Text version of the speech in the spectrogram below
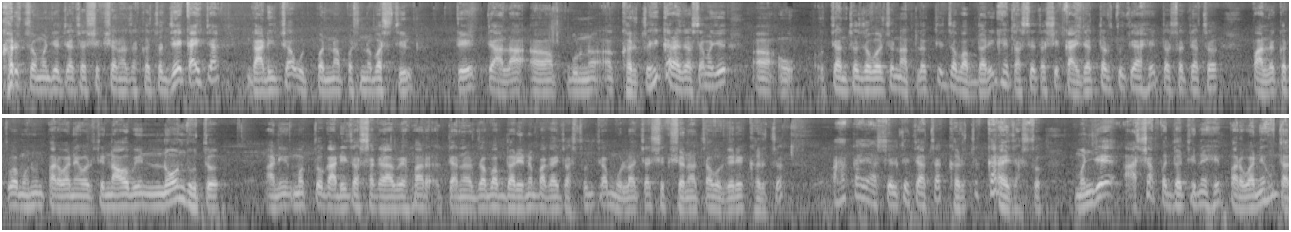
खर्च म्हणजे त्याच्या शिक्षणाचा खर्च जे काही त्या गाडीच्या उत्पन्नापासून बसतील ते त्याला पूर्ण खर्चही करायचा असतं. म्हणजे त्यांचं जवळचं नातलग ती जबाबदारी घेत असते. तशी कायद्यात तरतुदी आहे तसं त्याचं पालकत्व म्हणून परवान्यावरती नाव बी नोंद होतं. आणि मग तो गाडीचा सगळा व्यवहार त्यानं जबाबदारीनं बघायचा असतो. त्या मुलाच्या शिक्षणाचा वगैरे खर्च हा काय असेल ते त्याचा खर्च करायचा असतो. म्हणजे अशा पद्धतीने हे परवाने होतात.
